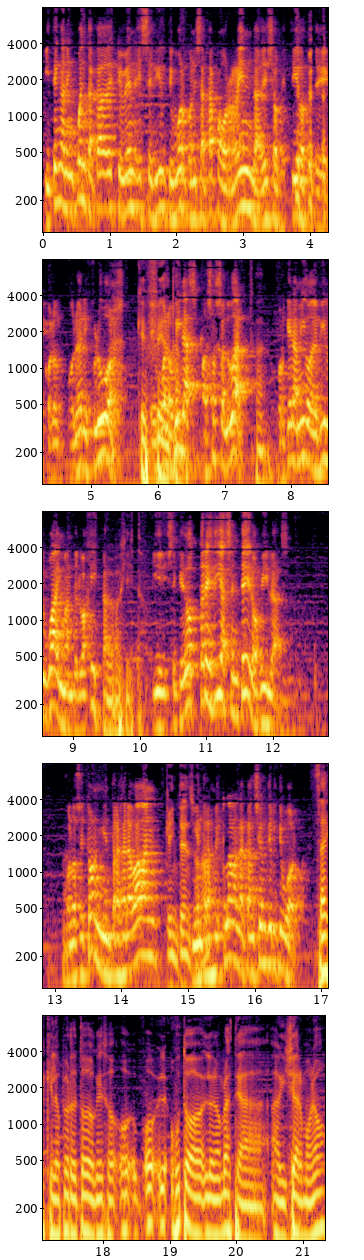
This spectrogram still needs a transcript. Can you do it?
Y tengan en cuenta cada vez que ven ese Dirty Work con esa capa horrenda de ellos vestidos de colo- colores flúors. Qué eh, bueno. Vilas pasó a saludar, Claro. porque era amigo de Bill Wyman, del bajista. El bajista. Y se quedó tres días enteros Vilas con los Stones mientras grababan, Qué intenso, mientras ¿no? mezclaban la canción Dirty Work. ¿Sabes qué es lo peor de todo? Que eso. o- o- justo lo nombraste a, a Guillermo, ¿no?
